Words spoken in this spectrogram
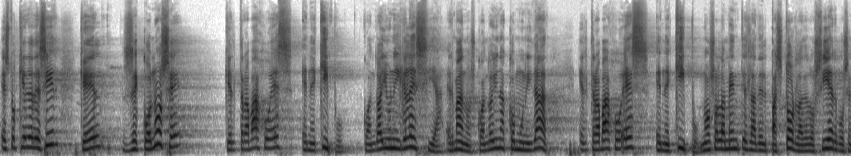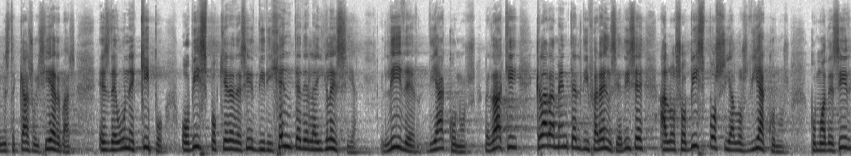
Esto quiere decir que él reconoce que el trabajo es en equipo. Cuando hay una iglesia, hermanos, cuando hay una comunidad, el trabajo es en equipo. No solamente es la del pastor, la de los siervos en este caso y siervas, es de un equipo. Obispo quiere decir dirigente de la iglesia líder, diáconos, ¿verdad? Aquí claramente el diferencia, dice a los obispos y a los diáconos, como a decir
